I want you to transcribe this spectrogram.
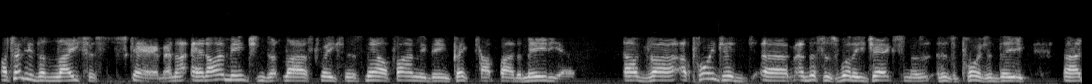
I'll tell you the latest scam, and I, and I mentioned it last week, and it's now finally being picked up by the media. I've uh, appointed, um, and this is Willie Jackson has appointed the uh,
